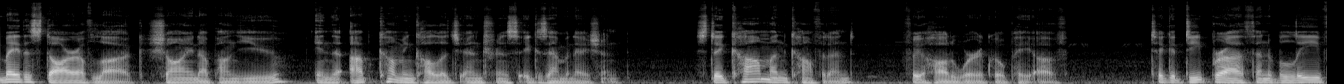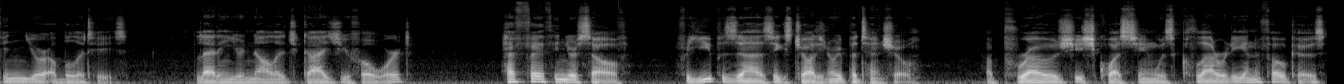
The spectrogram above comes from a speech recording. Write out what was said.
May the star of luck shine upon you in the upcoming college entrance examination. Stay calm and confident, for your hard work will pay off. Take a deep breath and believe in your abilities, letting your knowledge guide you forward. Have faith in yourself, for you possess extraordinary potential. Approach each question with clarity and focus,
